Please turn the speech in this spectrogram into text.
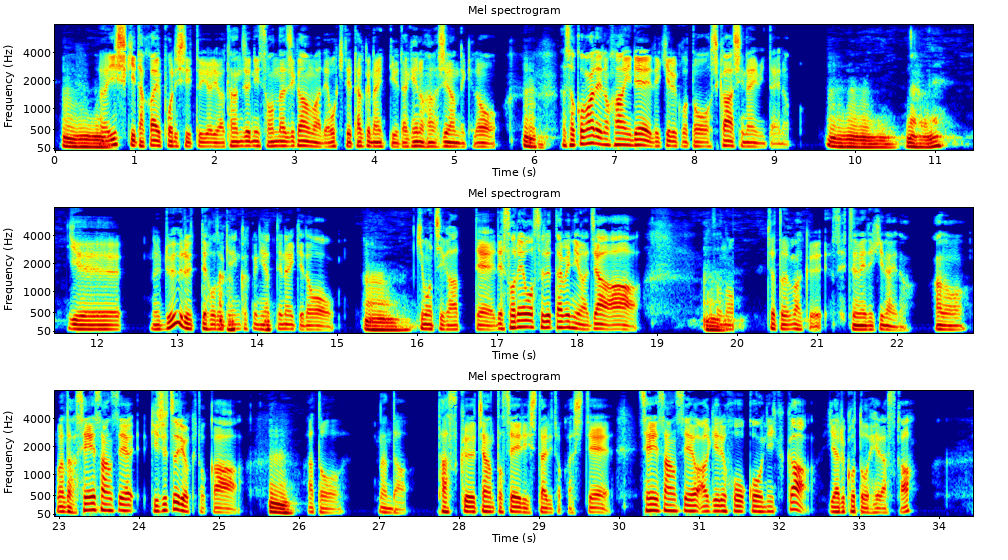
うん。ー、意識高いポリシーというよりは単純にそんな時間まで起きてたくないっていうだけの話なんだけど、うん。そこまでの範囲でできることしかしないみたいな、うん。なるほどね。いう、ルールってほど厳格にやってないけど、うん。気持ちがあって、で、それをするためには、じゃあ、うんそ、の、ちょっとうまく説明できないな。あの、まあ、だ生産性、技術力とか、うん。あと、なんだ、タスクちゃんと整理したりとかして、生産性を上げる方向に行くか、やることを減らすか？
